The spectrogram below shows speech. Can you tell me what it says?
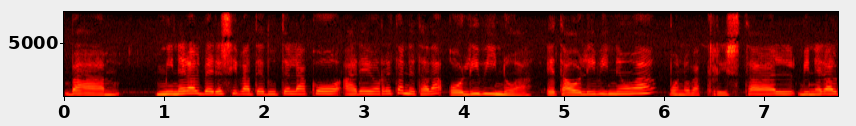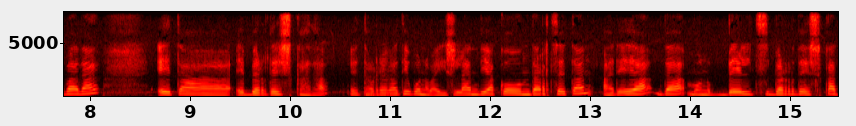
ba, mineral berezi bate dutelako are horretan eta da olibinoa. Eta olibinoa, bueno, ba, kristal mineral bada eta e, berdeska da. Eta horregatik, bueno, ba, Islandiako ondartzetan area da, bueno, beltz berdeska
